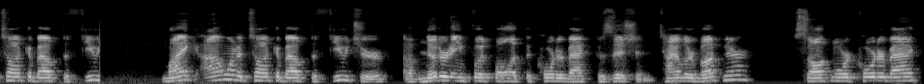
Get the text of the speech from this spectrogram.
Talk about the future. Mike, I want to talk about the future of Notre Dame football at the quarterback position. Tyler Buchner, sophomore quarterback,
